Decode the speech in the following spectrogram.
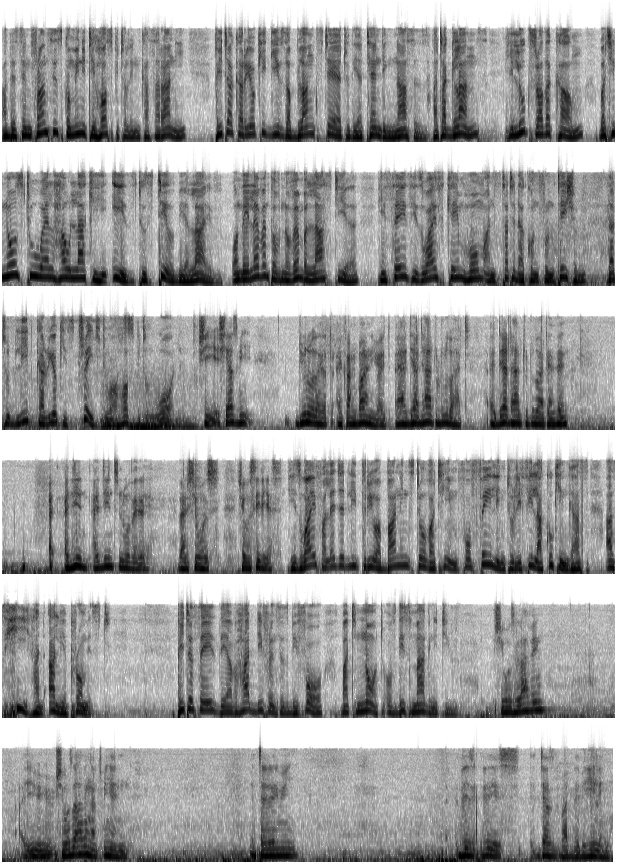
At the St. Francis Community Hospital in Kasarani, Peter Karaoke gives a blank stare to the attending nurses. At a glance, he looks rather calm, but he knows too well how lucky he is to still be alive. On the 11th of November last year, he says his wife came home and started a confrontation that would lead Karaoke straight to a hospital ward. She, she asked me, do you know that I can burn you? I, I dared her to do that. I dared her to do that, and then I, I didn't, I didn't know that, that she was, she was serious. His wife allegedly threw a burning stove at him for failing to refill a cooking gas as he had earlier promised. Peter says they have had differences before, but not of this magnitude. She was laughing. Uh, I, she was laughing at me and telling me this, this is just but the beginning.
